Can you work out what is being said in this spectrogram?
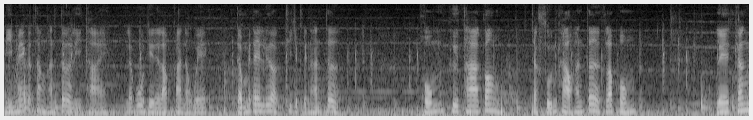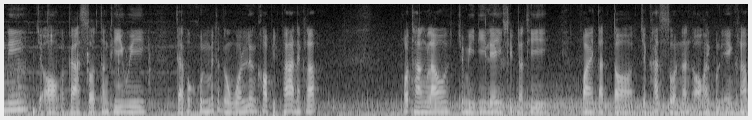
มีแม้กระทั่งฮันเตอร์หลีทาย และผู้ที่ได้รับการอเวก แต่ไม่ได้เลือกที่จะเป็นฮันเตอร์ ผมคือทากล้องจากศูนย์ข่าวฮันเตอร์ครับผมเลดครั้งนี้จะออกอากาศสดทางทีวี แต่พวกคุณไม่ต้องกังวลเรื่องข้อผิดพลาดนะครับ เพราะทางเราจะมีดีเลย์อยู่ 10 นาทีฝ่ายตัดต่อจะคัดส่วนนั้นออกให้คุณเองครับ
